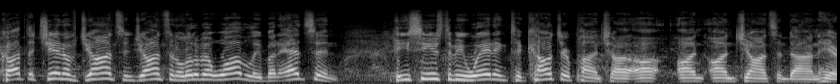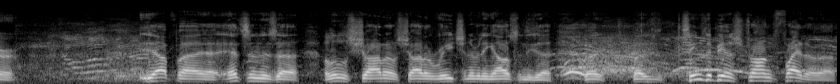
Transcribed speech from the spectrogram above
caught the chin of Johnson. Johnson a little bit wobbly, but Edson, he seems to be waiting to counter punch on, on, on Johnson down here. Yep, uh, Edson is a, a little shorter, shorter reach and everything else, and he, uh, but, but seems to be a strong fighter. Uh,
